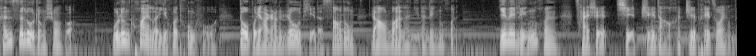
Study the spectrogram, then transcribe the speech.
沉思录》中说过：“无论快乐亦或痛苦，都不要让肉体的骚动扰乱了你的灵魂，因为灵魂才是起指导和支配作用的。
